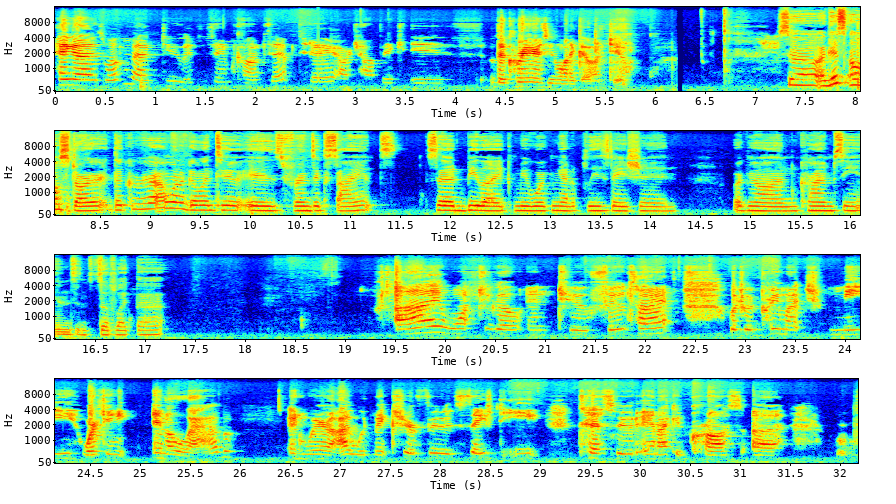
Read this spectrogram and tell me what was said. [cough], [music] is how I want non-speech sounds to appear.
Hey guys, welcome back to It's the Same Concept. Today our topic is the careers you want to go into. So I guess I'll start. The career I want to go into is forensic science. So it'd be like me working at a police station, working on crime scenes and stuff like that. I want to go into food science, which would pretty much me working in a lab and where I would make sure food's safe to eat, test food, and I could cross uh,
